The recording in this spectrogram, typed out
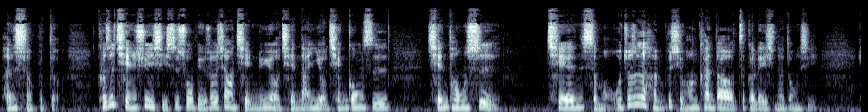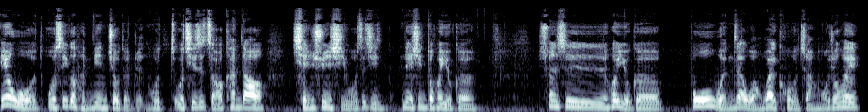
很舍不得。可是前讯息是说，比如说像前女友、前男友、前公司、前同事、前什么，我就是很不喜欢看到这个类型的东西，因为我我是一个很念旧的人，我我其实只要看到前讯息，我自己内心都会有个，算是会有个波纹在往外扩张，我就会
